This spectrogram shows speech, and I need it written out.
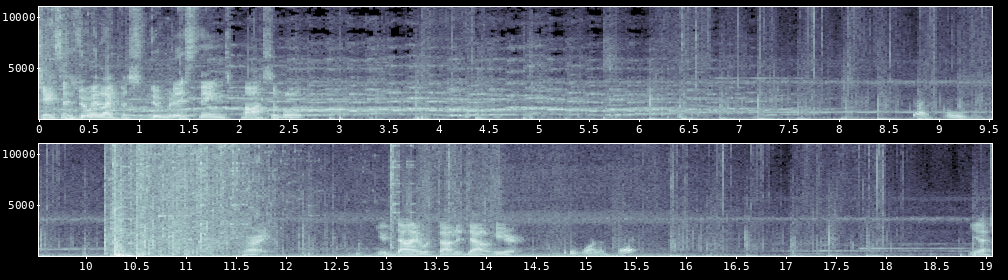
Jason's doing like the stupidest things possible. Alright. You're dying without a doubt here. You want to bet? Yeah.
